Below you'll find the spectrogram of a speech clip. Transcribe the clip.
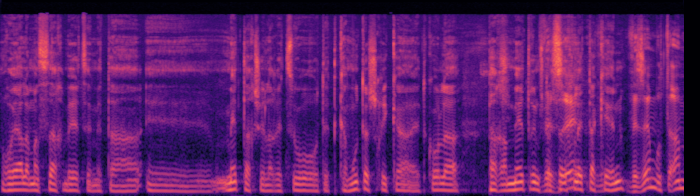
רואה על המסך בעצם את המתח של הרצועות, את כמות השחיקה, את כל הפרמטרים שאתה וזה- צריך לתקן. וזה מותאם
